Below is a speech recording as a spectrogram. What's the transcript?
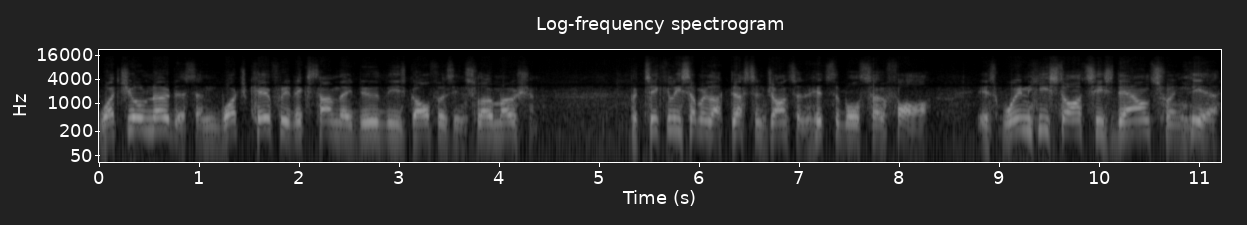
What you'll notice, and watch carefully next time they do these golfers in slow motion, particularly somebody like Dustin Johnson who hits the ball so far, is when he starts his downswing here,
